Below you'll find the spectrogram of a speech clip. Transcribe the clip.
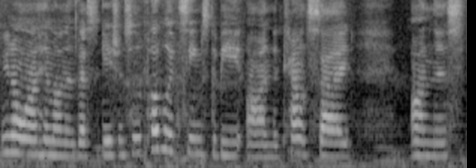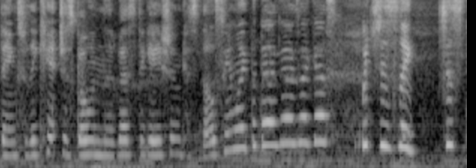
we don't want him on the investigation. So the public seems to be on the count side on this thing, so they can't just go in the investigation because they'll seem like the bad guys, I guess. Which is like, just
